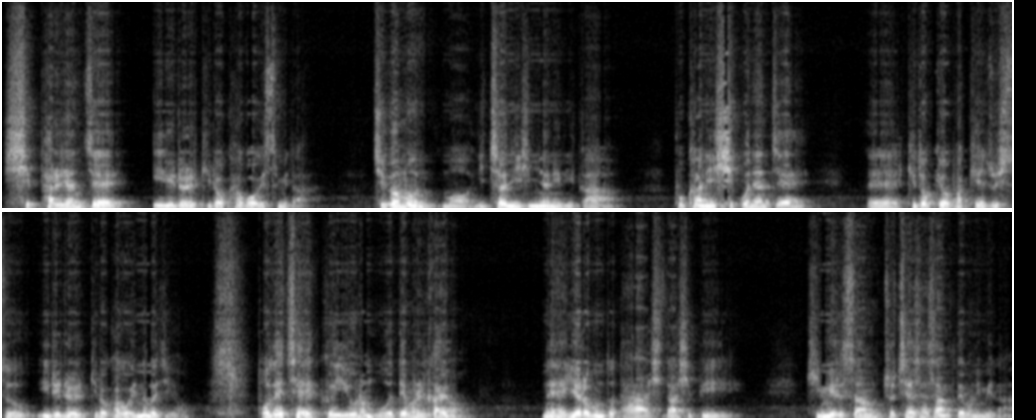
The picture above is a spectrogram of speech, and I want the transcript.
18년째 1위를 기록하고 있습니다. 지금은 뭐 2020년이니까 북한이 19년째 기독교 박해 지수 1위를 기록하고 있는 거지요. 도대체 그 이유는 무엇 때문일까요? 네, 여러분도 다 아시다시피 김일성 주체 사상 때문입니다.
